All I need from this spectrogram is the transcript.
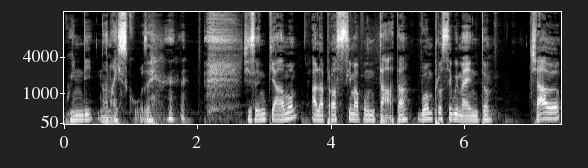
quindi non hai scuse. ci sentiamo alla prossima puntata, buon proseguimento, ciao!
